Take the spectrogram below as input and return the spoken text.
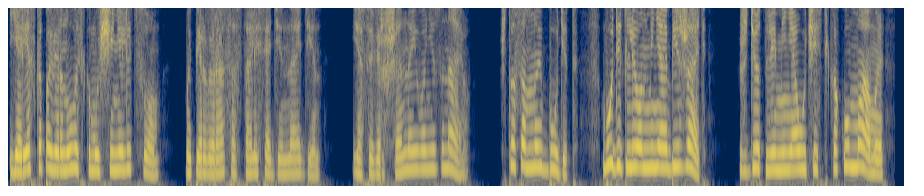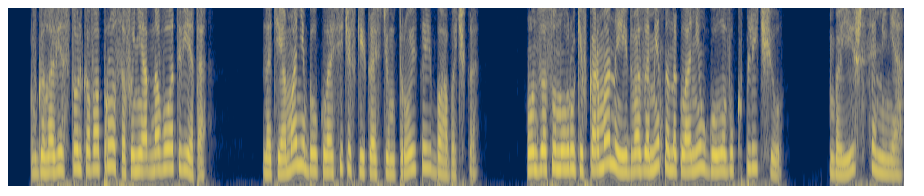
Я резко повернулась к мужчине лицом. Мы первый раз остались один на один. Я совершенно его не знаю. Что со мной будет? Будет ли он меня обижать? Ждет ли меня участь, как у мамы? В голове столько вопросов и ни одного ответа. На Тиамане был классический костюм «тройка» и «бабочка». Он засунул руки в карманы и едва заметно наклонил голову к плечу. «Боишься меня?»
